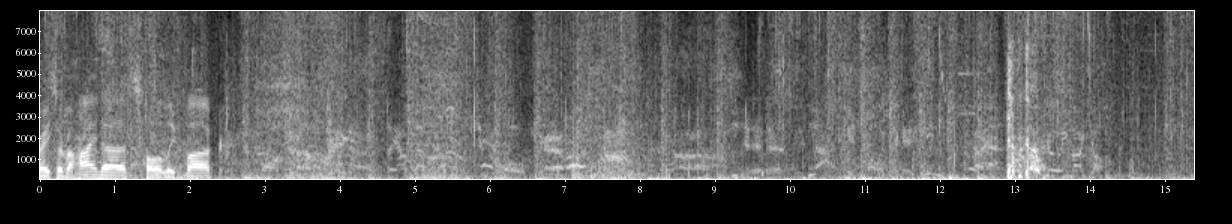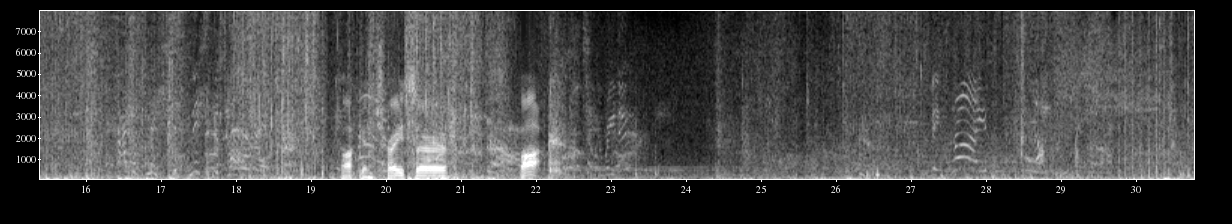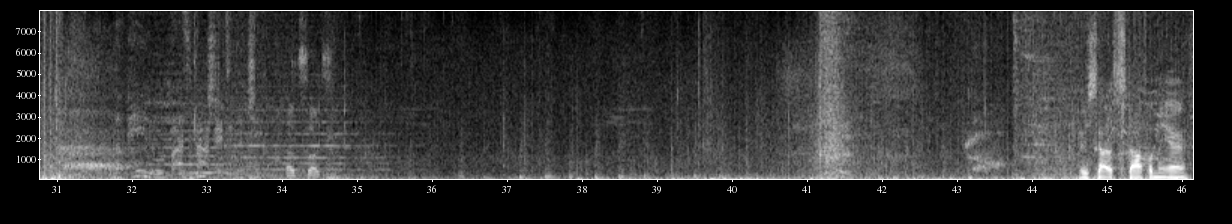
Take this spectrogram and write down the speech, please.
Tracer behind us. Holy fuck. Fucking Tracer. Fuck. That sucks. We just gotta stop him here.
